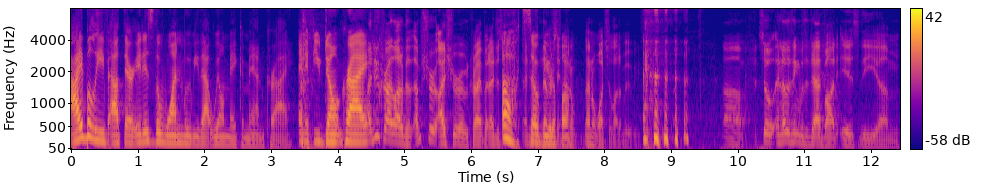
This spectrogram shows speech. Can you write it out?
I believe out there it is the one movie that will make a man cry. And if you don't cry, I do cry a lot of it. I'm sure I sure would cry, but I just Oh, it's just so never seen- beautiful. I don't I don't watch a lot of movies. um, so another thing with the dad bod is the um,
